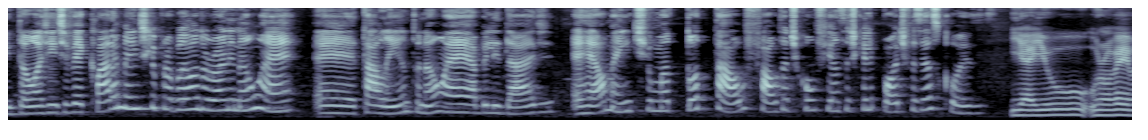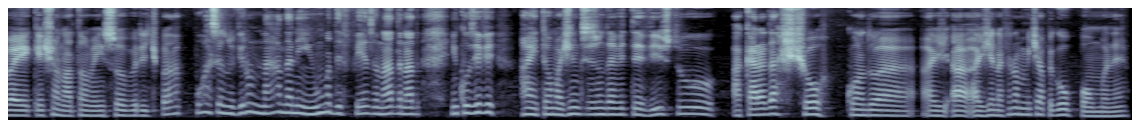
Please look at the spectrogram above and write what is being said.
Então a gente vê claramente que o problema do Ron não é é, talento, não é habilidade, é realmente uma total falta de confiança de que ele pode fazer as coisas. E aí o, o Ron vai questionar também sobre, tipo, ah, porra, vocês não viram nada, nenhuma defesa, nada, nada. Inclusive, ah, então imagino que vocês não devem ter visto a cara da Show quando a, a, a Gina finalmente pegou o pomo, né?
